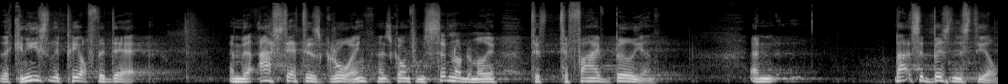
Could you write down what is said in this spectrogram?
that can easily pay off the debt, and the asset is growing, it's gone from 700 million to, to 5 billion. And that's a business deal.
